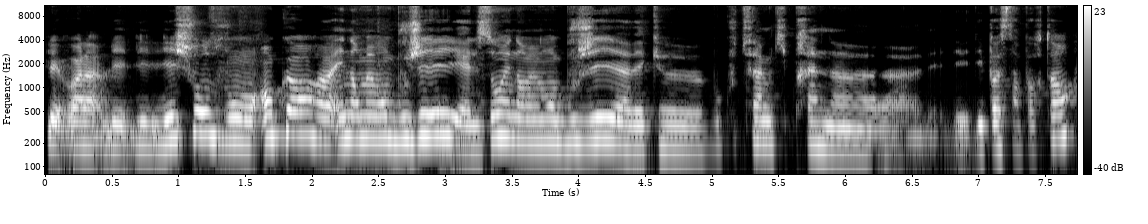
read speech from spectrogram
les, voilà, les, choses vont encore énormément bouger et elles ont énormément bougé avec euh, beaucoup de femmes qui prennent euh, des, postes importants.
